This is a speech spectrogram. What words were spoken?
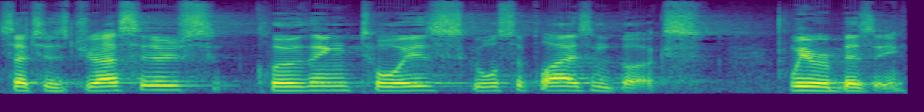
such as dressers, clothing, toys, school supplies, and books. We were busy.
